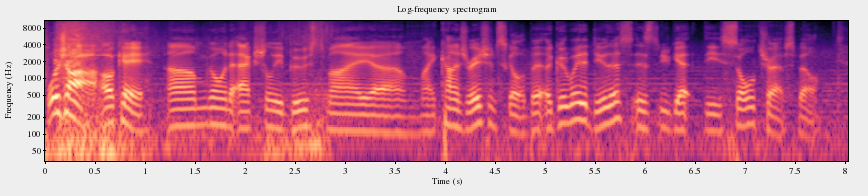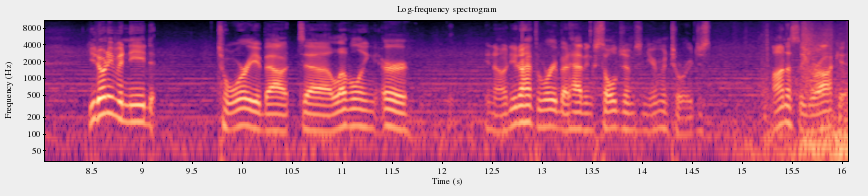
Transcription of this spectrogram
Whoosha! Okay, I'm going to actually boost my uh, my conjuration skill a bit. A good way to do this is you get the soul trap spell. You don't even need to worry about uh, leveling, or, you know, you don't have to worry about having soul gems in your inventory. Just honestly rock it.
